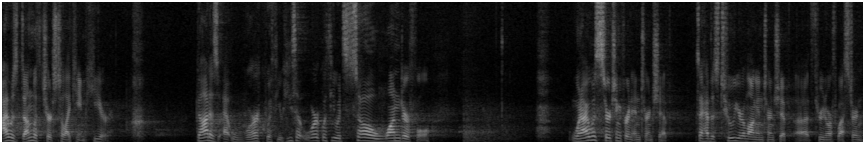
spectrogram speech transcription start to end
I was done with church till I came here. God is at work with you. He's at work with you. It's so wonderful. When I was searching for an internship, because I had this two year long internship uh, through Northwestern,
